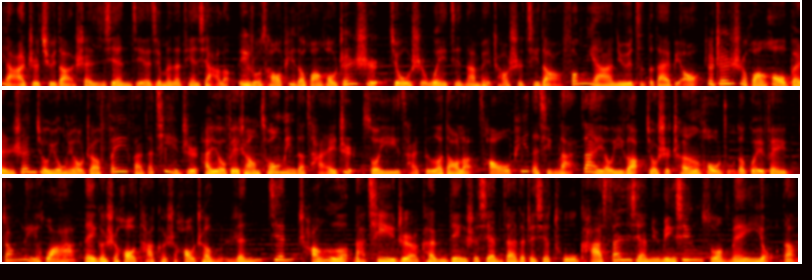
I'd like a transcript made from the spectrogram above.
雅之趣的神仙姐姐们的天下了。例如，曹丕的皇后甄氏就是魏晋南北朝时期的风雅女子的代表。这甄氏皇后本身就拥有着非凡的气质，还有非常聪明的才智，所以才得到了曹丕的青睐。再有一个就是陈后主的贵妃张丽华，那个时候她可是号称人间嫦娥，那。气质肯定是现在的这些土咖三线女明星所没有的。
